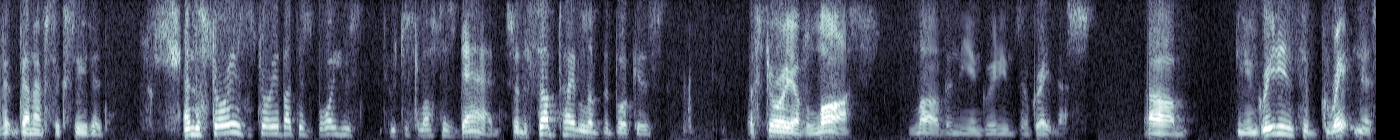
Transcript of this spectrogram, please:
th- then I've succeeded. And the story is a story about this boy who's who just lost his dad. So the subtitle of the book is a story of loss, love, and the ingredients of greatness. Um, the ingredients of greatness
